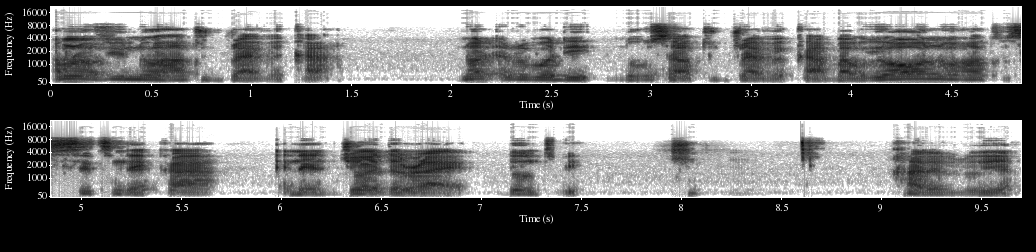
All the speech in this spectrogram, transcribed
How many of you know how to drive a car? Not everybody knows how to drive a car, but we all know how to sit in a car and enjoy the ride, don't we? Hallelujah.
